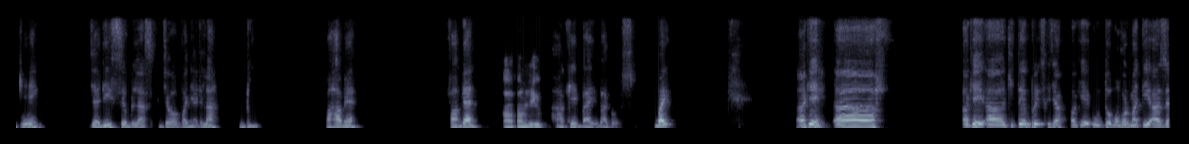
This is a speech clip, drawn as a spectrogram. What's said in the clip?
Okey. Jadi sebelas jawapannya adalah B. Faham ya? Faham kan? Ah, faham cikgu. Okey, baik, bagus. Baik. Okey, uh, okey, uh, kita break sekejap okey untuk menghormati azan.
